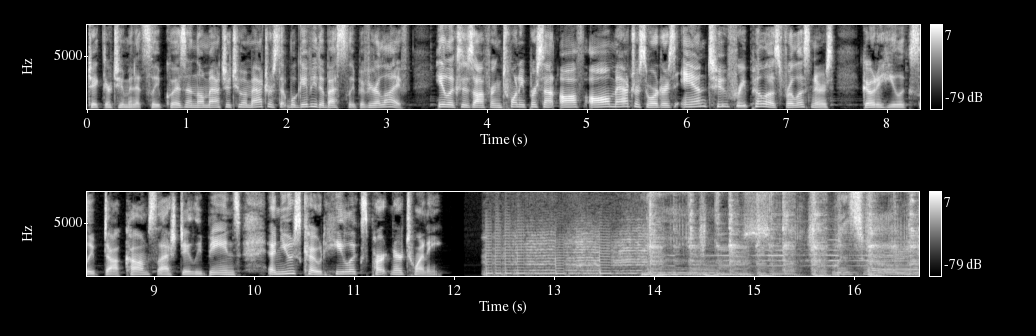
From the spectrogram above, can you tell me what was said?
Take their two minute sleep quiz and they'll match you to a mattress that will give you the best sleep of your life. Helix is offering 20% off all mattress orders and two free pillows for listeners. Go to helixsleep.com slash dailybeans and use code HelixPartner20. with swearing.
